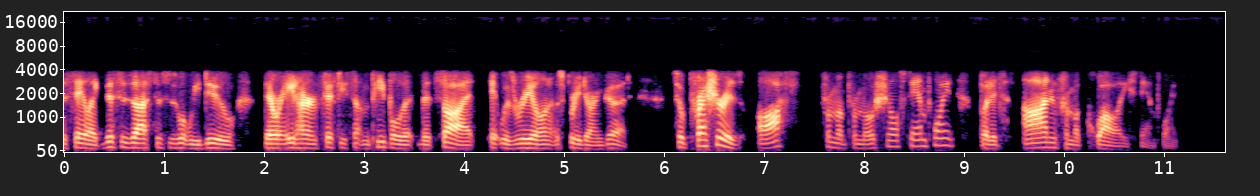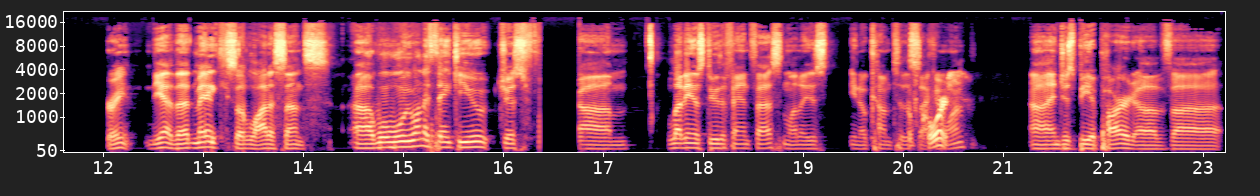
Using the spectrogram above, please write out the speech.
to say like this is us. This is what we do. There were 850 something people that that saw it. It was real and it was pretty darn good. So pressure is off from a promotional standpoint, but it's on from a quality standpoint. Great. Yeah, that makes a lot of sense. Uh, well, we want to thank you just for um, letting us do the Fan Fest and letting us, you know, come to the Of second course. one uh, and just be a part of uh,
